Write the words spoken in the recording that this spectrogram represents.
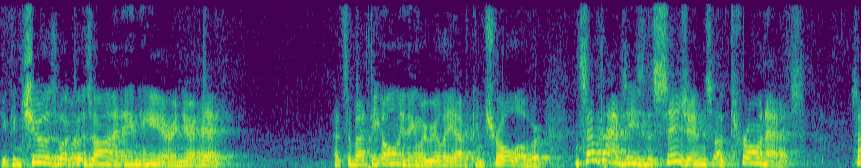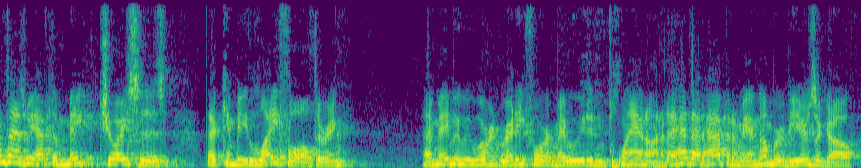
You can choose what goes on in here, in your head. That's about the only thing we really have control over. And sometimes these decisions are thrown at us. Sometimes we have to make choices that can be life altering, and maybe we weren't ready for it, maybe we didn't plan on it. I had that happen to me a number of years ago.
